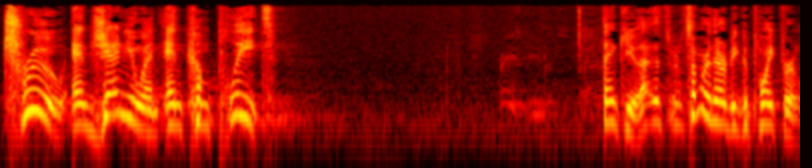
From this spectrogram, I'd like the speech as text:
true and genuine and complete. Thank you. Somewhere there would be a good point for,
